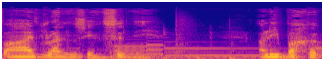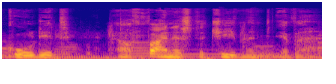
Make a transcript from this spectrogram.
five runs in Sydney. Ali Bacher called it our finest achievement ever.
